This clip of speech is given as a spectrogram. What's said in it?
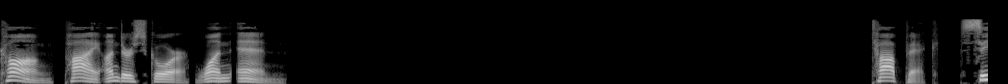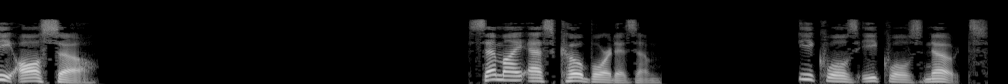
kong pi underscore one n. Topic. See also. Semi-S cobordism Notes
